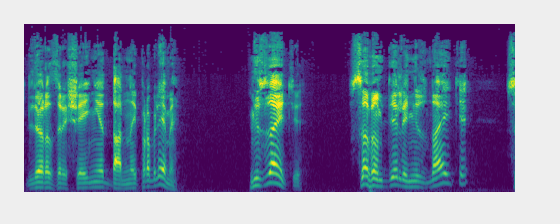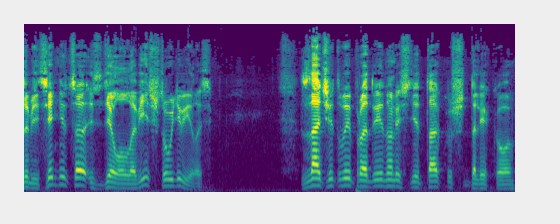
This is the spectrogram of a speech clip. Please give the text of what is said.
для разрешения данной проблемы. Не знаете? В самом деле не знаете? Собеседница сделала вид, что удивилась. Значит, вы продвинулись не так уж далеко.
